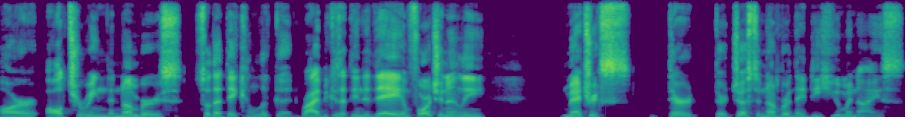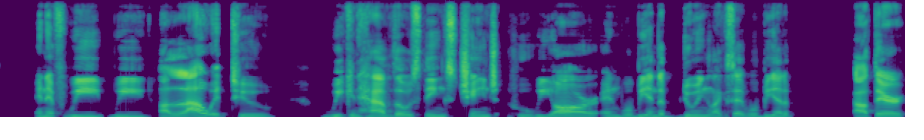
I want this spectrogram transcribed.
are altering the numbers so that they can look good, right? Because at the end of the day, unfortunately, metrics they're they're just a number and they dehumanize. And if we we allow it to, we can have those things change who we are, and we'll be end up doing, like I said, we'll be end up out there,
